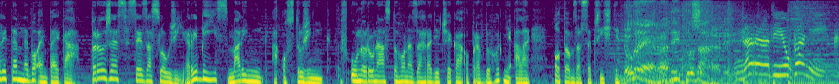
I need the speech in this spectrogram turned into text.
cereritem nebo NPK. Prořez si zaslouží rybí, smaliník a ostružiník. V únoru nás toho na zahradě čeká opravdu hodně, ale o tom zase příště. Dobré rady do zahrady. na Rádiu Blaník.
